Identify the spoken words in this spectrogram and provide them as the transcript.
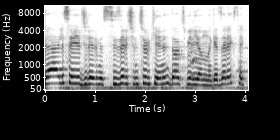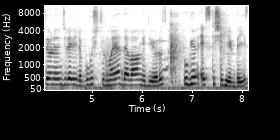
Değerli seyircilerimiz, sizler için Türkiye'nin dört bir yanını gezerek sektörün öncüleriyle buluşturmaya devam ediyoruz. Bugün Eskişehir'deyiz.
